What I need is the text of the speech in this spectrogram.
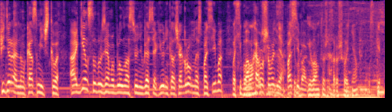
Федерального космического агентства. Друзья, мы был у нас сегодня в гостях. Юрий Николаевич, огромное спасибо. Спасибо вам. вам. хорошего дня. Спасибо. И вам тоже хорошего дня. Успехов.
